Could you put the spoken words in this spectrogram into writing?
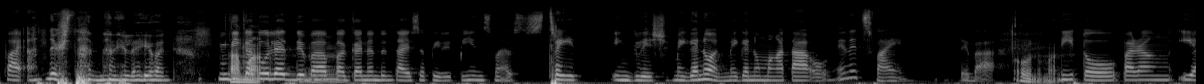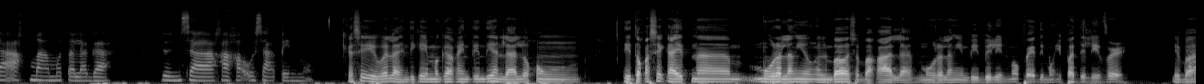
fine, understand na nila yon Hindi Tama. katulad, di ba, Mm. pagka nandun tayo sa Philippines, mas straight English, may ganon, may ganong mga tao. And it's fine. 'di ba? Oo naman. Dito, parang iaakma mo talaga dun sa kakausapin mo. Kasi wala, hindi kayo magkakaintindihan. Lalo kung dito kasi kahit na mura lang yung, alimbawa sa Bacala, mura lang yung bibilin mo, pwede mong ipa-deliver. 'di ba?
